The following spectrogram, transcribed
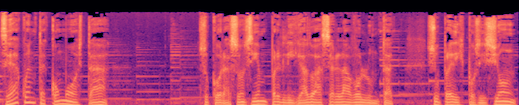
¿Se da cuenta cómo está su corazón siempre ligado a hacer la voluntad? Su predisposición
